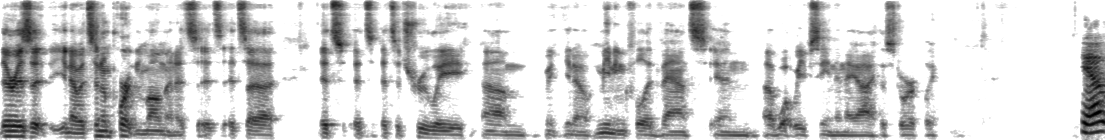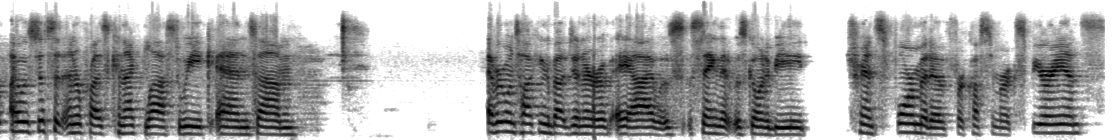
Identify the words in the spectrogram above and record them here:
there is a, you know, it's an important moment. It's, it's, it's a, it's, it's, it's a truly, um, you know, meaningful advance in uh, what we've seen in AI historically. Yeah, I was just at Enterprise Connect last week, and um, everyone talking about generative AI was saying that it was going to be transformative for customer experience,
